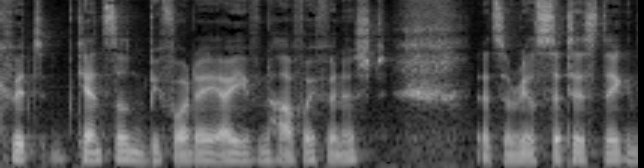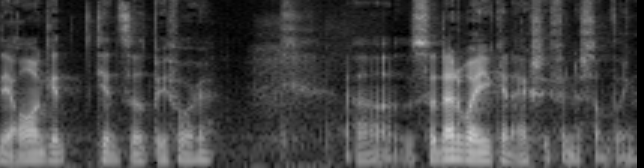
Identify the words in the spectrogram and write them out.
quit cancelled before they are even halfway finished. That's a real statistic. They all get cancelled before. Uh, so that way you can actually finish something.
